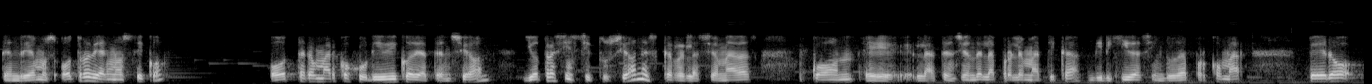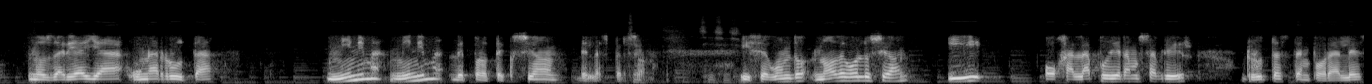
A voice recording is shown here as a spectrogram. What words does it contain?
tendríamos otro diagnóstico, otro marco jurídico de atención y otras instituciones que relacionadas con eh, la atención de la problemática, dirigida sin duda por Comar, pero nos daría ya una ruta mínima, mínima de protección de las personas. y segundo, no devolución y ojalá pudiéramos abrir rutas temporales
